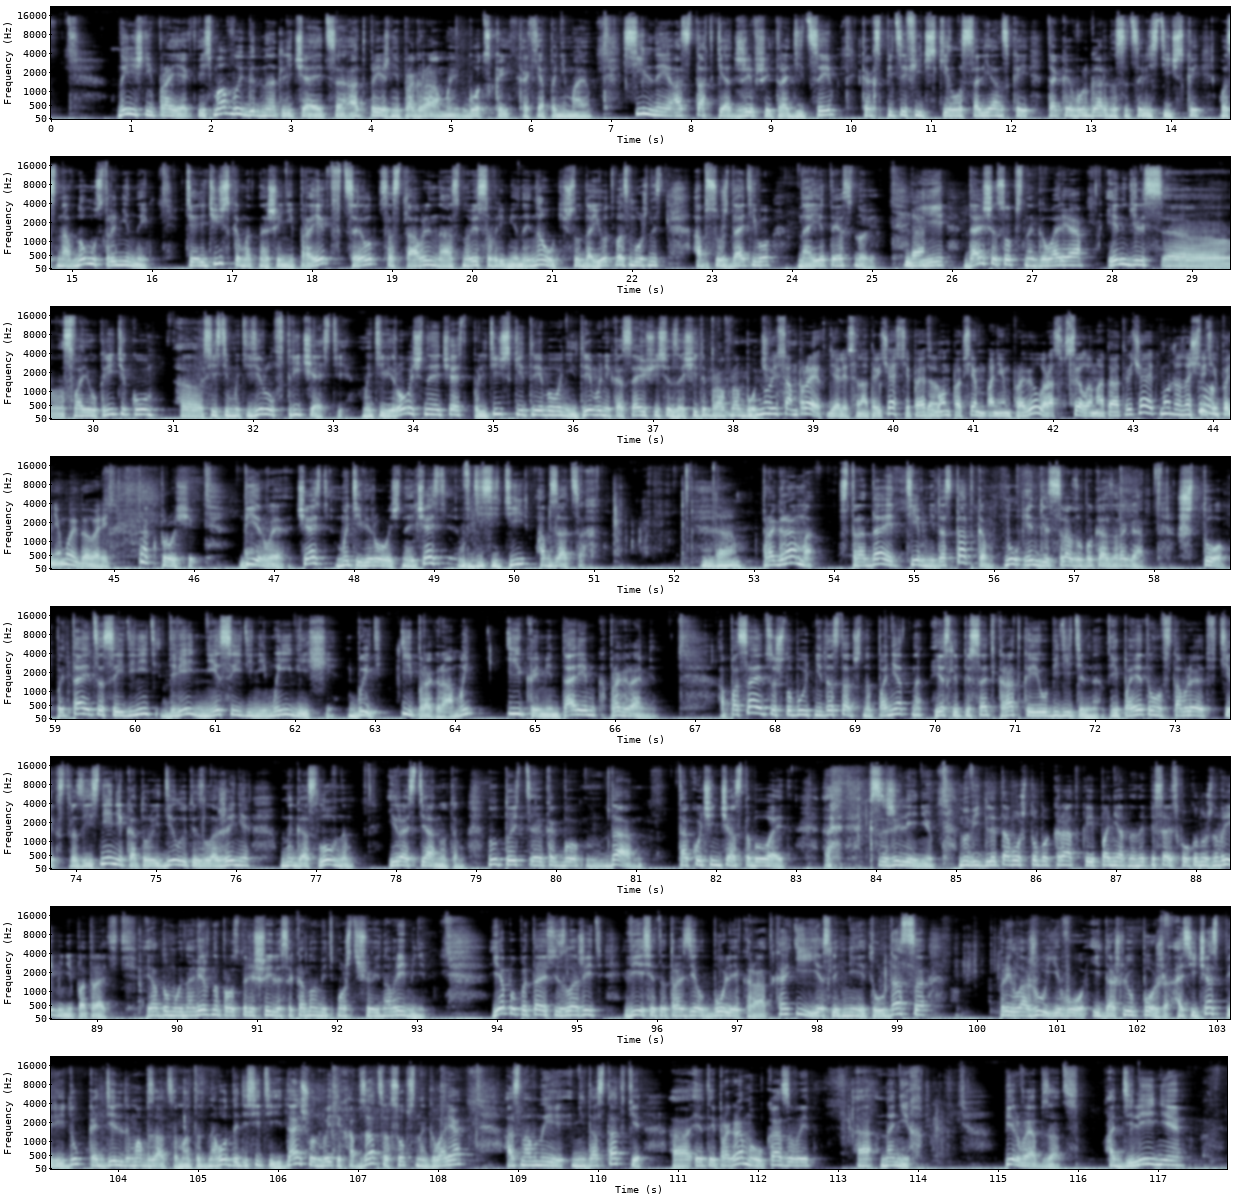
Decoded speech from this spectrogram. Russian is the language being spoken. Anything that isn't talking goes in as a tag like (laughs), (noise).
Нынешний проект весьма выгодно отличается от прежней программы Готской, как я понимаю. Сильные остатки отжившей традиции, как специфические лассальянской, так и вульгарно-социалистической, в основном устранены. В теоретическом отношении проект в целом составлен на основе современной науки, что дает возможность обсуждать его на этой основе. Да. И дальше, собственно говоря, Энгельс э, свою критику систематизировал в три части. Мотивировочная часть, политические требования и требования, касающиеся защиты прав рабочих. Ну и сам проект делится на три части, поэтому да. он по всем по ним провел. Раз в целом это отвечает, можно, значит, да. идти по нему и говорить. Так проще. Да. Первая часть, мотивировочная часть в 10 абзацах. Да. Программа страдает тем недостатком, ну, Энгельс сразу за рога, что пытается соединить две несоединимые вещи – быть и программой, и комментарием к программе. Опасаются, что будет недостаточно понятно, если писать кратко и убедительно, и поэтому вставляют в текст разъяснения, которые делают изложение многословным и растянутым. Ну, то есть, э, как бы, да, так очень часто бывает, (laughs) к сожалению. Но ведь для того, чтобы кратко и понятно написать, сколько нужно времени потратить, я думаю, наверное, просто решили сэкономить, может, еще и на времени. Я попытаюсь изложить весь этот раздел более кратко, и если мне это удастся, приложу его и дошлю позже. А сейчас перейду к отдельным абзацам от 1 до 10. И дальше он в этих абзацах, собственно говоря, основные недостатки этой программы указывает а, на них. Первый абзац. Отделение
